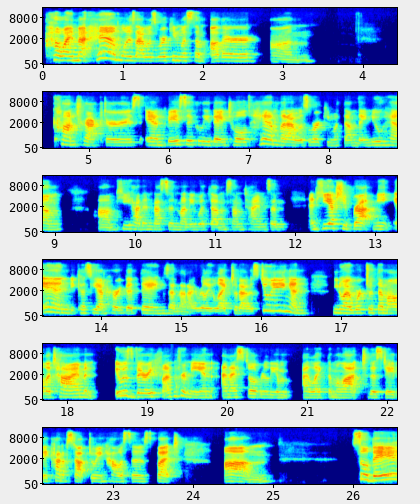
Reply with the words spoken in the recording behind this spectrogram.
How I met him was I was working with some other um, contractors and basically they told him that I was working with them. They knew him. Um, he had invested money with them sometimes and and he actually brought me in because he had heard good things and that I really liked what I was doing and you know I worked with them all the time and it was very fun for me and and I still really am I like them a lot to this day. They kind of stopped doing houses but um so they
